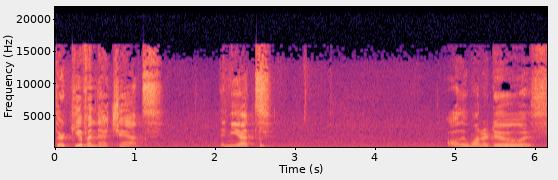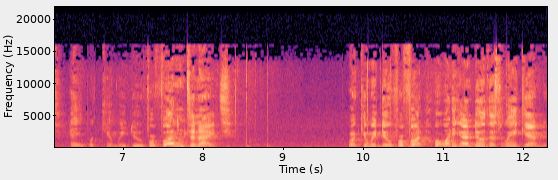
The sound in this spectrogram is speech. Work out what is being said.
They're given that chance. And yet, all they want to do is, hey, what can we do for fun tonight? What can we do for fun? Well, what are you going to do this weekend?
